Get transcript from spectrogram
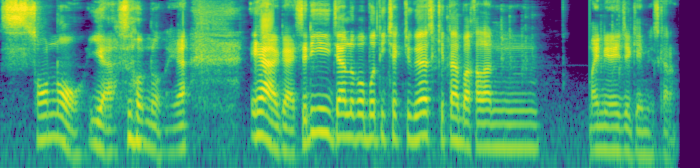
sono ya sono ya ya guys jadi jangan lupa buat dicek juga kita bakalan mainin aja game sekarang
